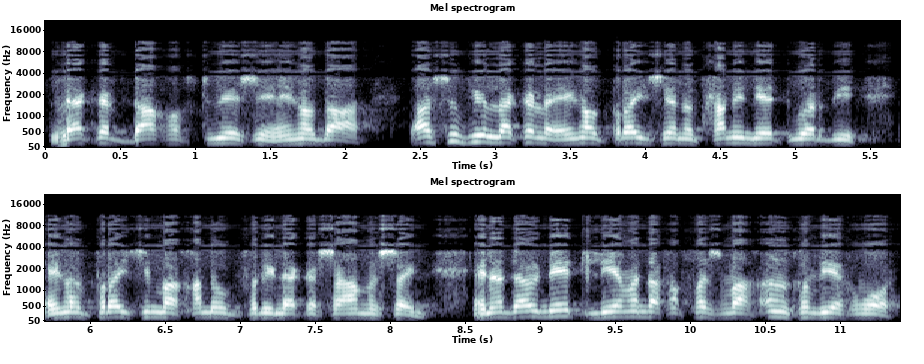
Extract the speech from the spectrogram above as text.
lekker dag of twee se hengel daar. Daar's soveel lekker hengelpryse en dit gaan nie net oor die hengelpryse maar gaan ook vir die lekker samesyn. En dan hou net lewendige viswag ingeweeg word.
